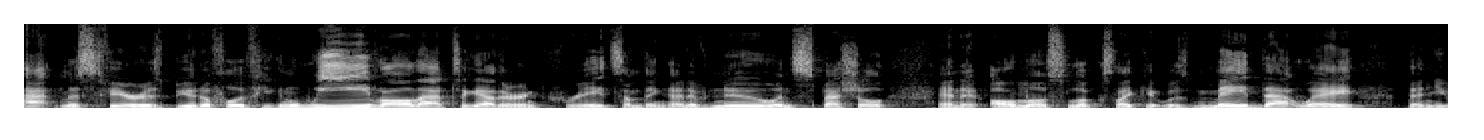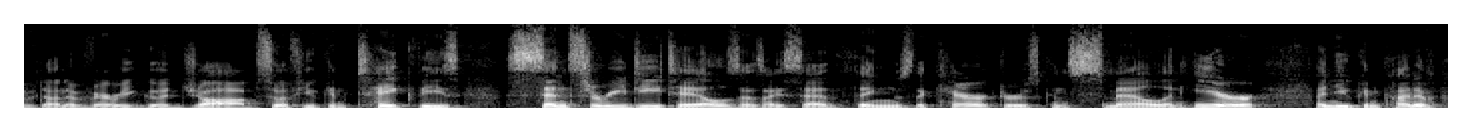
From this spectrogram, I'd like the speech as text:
atmosphere is beautiful. If you can weave all that together and create something kind of new and special, and it almost looks like it was made that way, then you've done a very good job. So if you can take these sensory details, as I said, things the characters can smell and hear, and you can kind of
